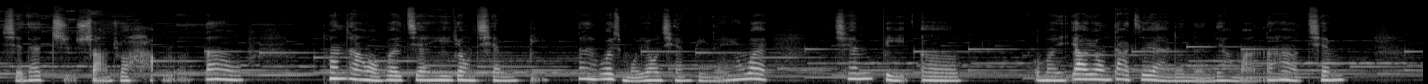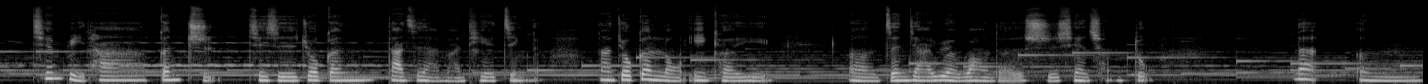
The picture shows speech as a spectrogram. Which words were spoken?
写在纸上就好了。那通常我会建议用铅笔。那为什么用铅笔呢？因为铅笔，呃，我们要用大自然的能量嘛，然后铅。铅笔它跟纸其实就跟大自然蛮贴近的，那就更容易可以，嗯，增加愿望的实现程度。那，嗯，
